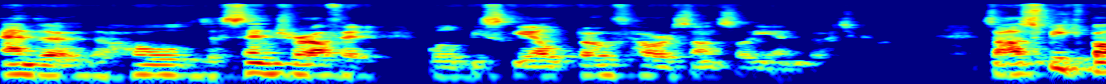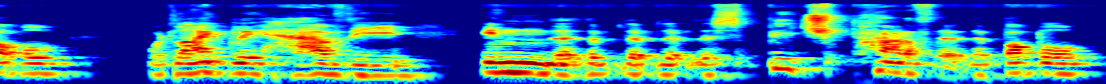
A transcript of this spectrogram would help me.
and the, the whole, the center of it will be scaled both horizontally and vertically. So our speech bubble would likely have the, in the, the, the, the speech part of the, the bubble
